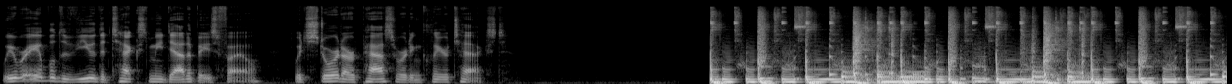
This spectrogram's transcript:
we were able to view the TextMe database file, which stored our password in clear text. Thank you.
